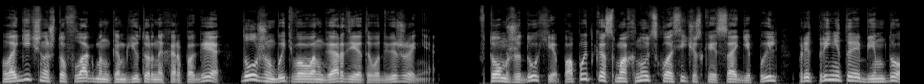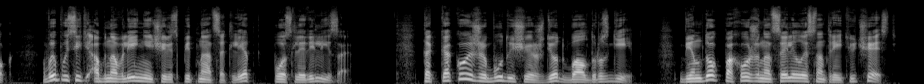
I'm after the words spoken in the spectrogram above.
Логично, что флагман компьютерных RPG должен быть в авангарде этого движения. В том же духе попытка смахнуть с классической саги пыль, предпринятая BeamDog, выпустить обновление через 15 лет после релиза. Так какое же будущее ждет Baldur's Gate? Бимдог, похоже, нацелилась на третью часть,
